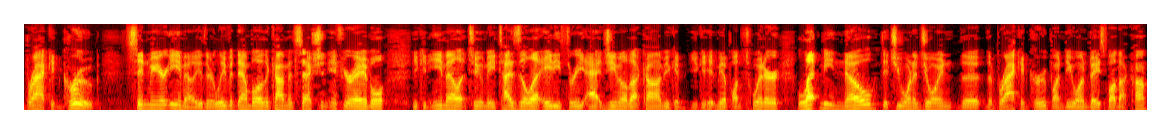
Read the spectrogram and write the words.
bracket group, send me your email. Either leave it down below in the comment section if you're able. You can email it to me, tyzilla83 at gmail.com. You can, you can hit me up on Twitter. Let me know that you want to join the, the bracket group on D1Baseball.com,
